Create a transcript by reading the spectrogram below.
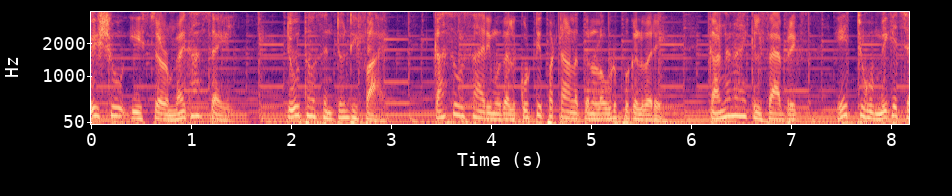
Vishu Easter mega sale. Two thousand twenty five kasavu sari മുതൽ കുട്ടിപ്പട്ടാളത്തിനുള്ള ഉടുപ്പുകൾ വരെ കണ്ണനായ്ക്കൽ ഫാബ്രിക്സ് ഏറ്റവും മികച്ച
